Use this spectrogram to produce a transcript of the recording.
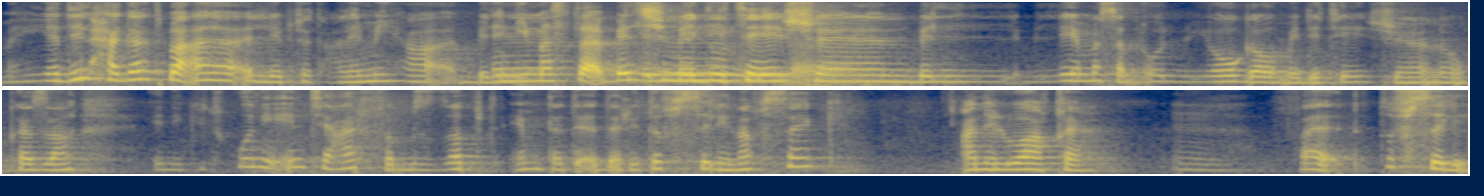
ما هي دي الحاجات بقى اللي بتتعلميها بال... إني ما استقبلش ال meditation بال... ليه مثلا بنقول يوجا و meditation وكذا إنك تكوني أنت عارفة بالضبط إمتى تقدري تفصلي نفسك عن الواقع. فتفصلي.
